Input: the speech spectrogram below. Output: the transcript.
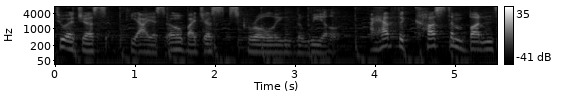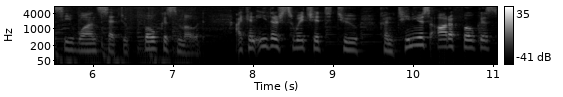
to adjust the ISO by just scrolling the wheel. I have the custom button C1 set to focus mode. I can either switch it to continuous autofocus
